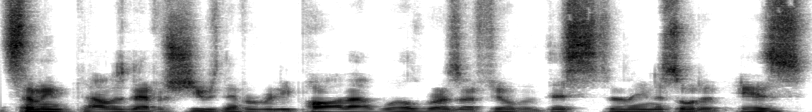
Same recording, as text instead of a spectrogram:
Something that was never she was never really part of that world, whereas I feel that this Selina sort of is.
